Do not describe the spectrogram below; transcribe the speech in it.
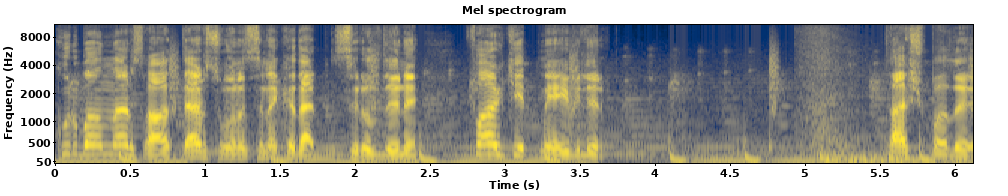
kurbanlar saatler sonrasına kadar ısırıldığını fark etmeyebilir. Taş balığı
